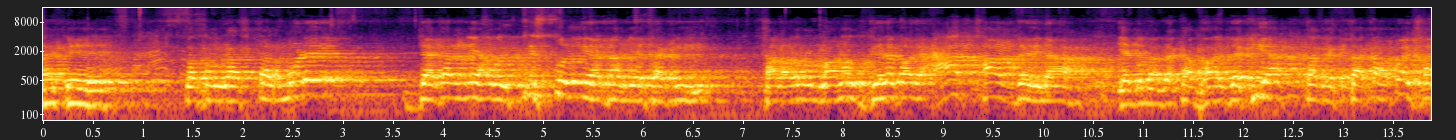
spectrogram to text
থাকে, তখন রাস্তার মোড়ে জায়গা নিয়ে ওই পিস্তল নিয়ে দাঁড়িয়ে থাকি, সাধারণ মানুষ গেলে পরে হাত ছাড় দেয় না। এগুলো দেখা ভয় দেখিয়া তাদের টাকা পয়সা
